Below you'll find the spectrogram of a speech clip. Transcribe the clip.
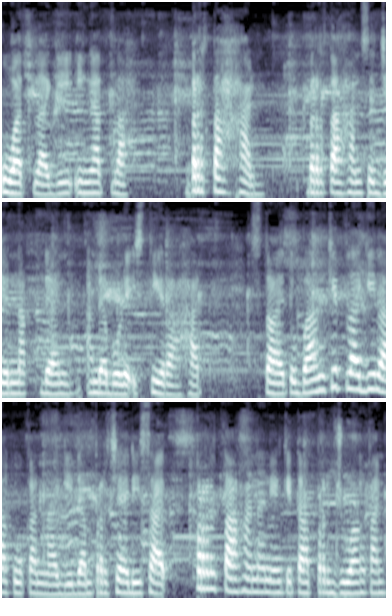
kuat lagi, ingatlah bertahan, bertahan sejenak dan Anda boleh istirahat. Setelah itu bangkit lagi, lakukan lagi dan percaya di saat pertahanan yang kita perjuangkan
